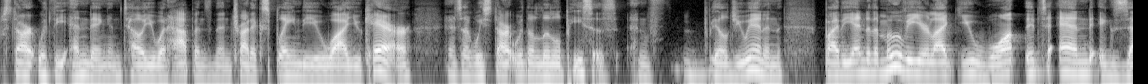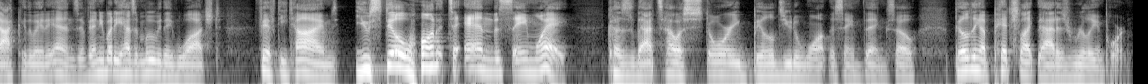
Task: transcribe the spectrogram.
start with the ending and tell you what happens and then try to explain to you why you care. And it's like we start with the little pieces and f- build you in. And by the end of the movie, you're like, you want it to end exactly the way it ends. If anybody has a movie they've watched 50 times, you still want it to end the same way because that's how a story builds you to want the same thing. So building a pitch like that is really important.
